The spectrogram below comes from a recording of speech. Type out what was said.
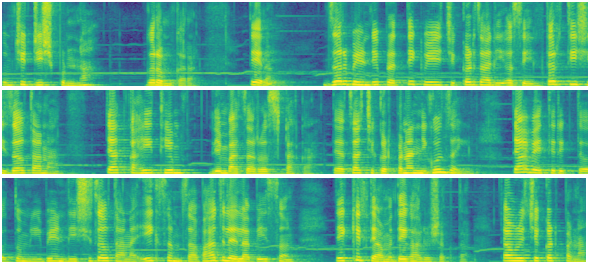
तुमची डिश पुन्हा गरम करा. तेरा. जर भेंडी प्रत्येक वेळी चिकट झाली असेल तर ती शिजवताना त्यात काही थेंब लिंबाचा रस टाका. त्याचा चिकटपणा निघून जाईल. त्या व्यतिरिक्त तुम्ही भेंडी शिजवताना एक चमचा भाजलेला बेसन देखील त्यामध्ये घालू शकता. त्यामुळे चिकटपणा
